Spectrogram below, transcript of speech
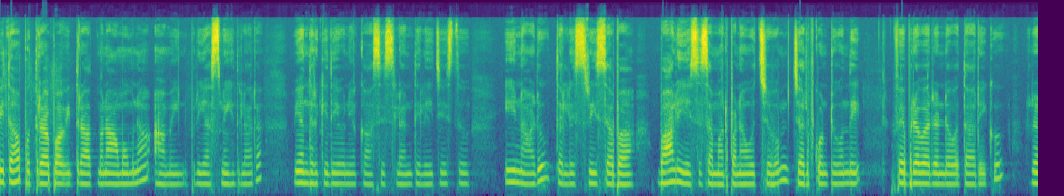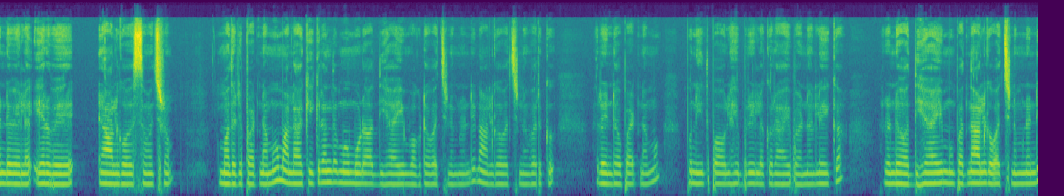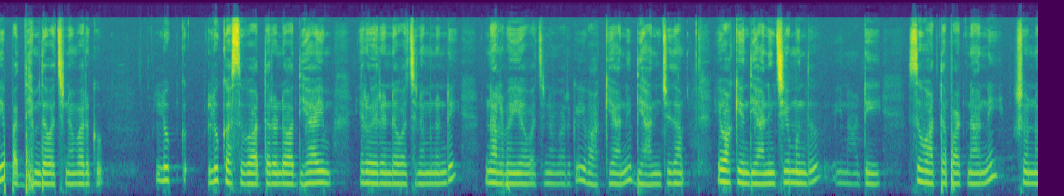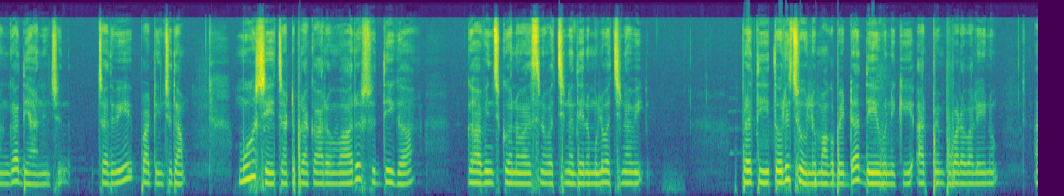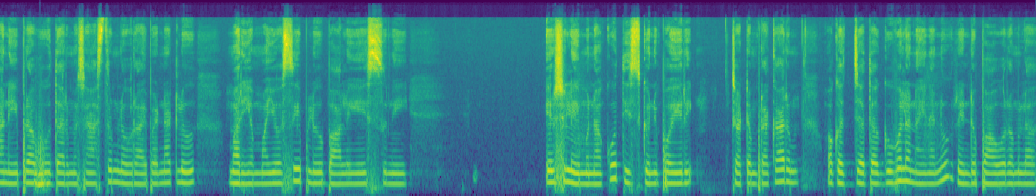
పిత పుత్ర పవిత్ర ఆత్మనామమున ఆమె ప్రియ స్నేహితులారా మీ అందరికీ దేవుని యొక్క ఆశీస్సులను తెలియజేస్తూ ఈనాడు తల్లి శ్రీ సభ బాలయేసు సమర్పణ ఉత్సవం జరుపుకుంటూ ఉంది. ఫిబ్రవరి రెండవ తారీఖు రెండు వేల ఇరవై నాలుగవ సంవత్సరం. మొదటి పట్టణము మలాకి గ్రంథము మూడో అధ్యాయం ఒకటో వచనం నుండి నాలుగో వచనం వరకు. రెండవ పట్టణము పునీత్ పౌల్ హిబ్రిలకు రాయబడిన లేఖ. రెండో అధ్యాయము పద్నాలుగో వచనం నుండి పద్దెనిమిదో వచనం వరకు. లుక్ లుకస్ వార్త రెండో అధ్యాయం ఇరవై రెండవ వచనం నుండి నలభై వచనం వరకు ఈ వాక్యాన్ని ధ్యానించుదాం. ఈ వాక్యం ధ్యానించే ముందు ఈనాటి సువార్త పట్టణాన్ని క్షుణ్ణంగా ధ్యానించు చదివి పాటించుదాం మోషే చట్ట ప్రకారం వారు శుద్ధిగా గావించుకోనవలసిన వచ్చిన దినములు వచ్చినవి. ప్రతి తొలిచూలు మగబిడ్డ దేవునికి అర్పింపబడవలేను అని ప్రభు ధర్మశాస్త్రంలో రాయబడినట్లు మరియమ్మ యోసేపులు బాలయేసుని ఎరుసలేమునకు తీసుకొని పోయిరి. చట్టం ప్రకారం ఒక జత గువ్వలనైనను రెండు పావురముల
